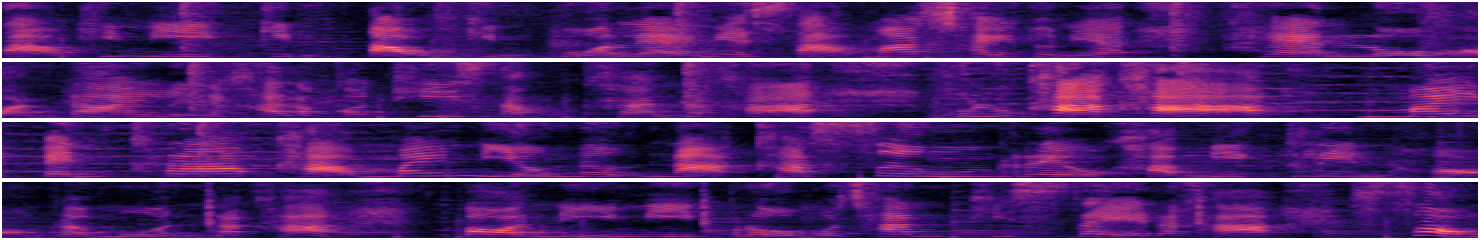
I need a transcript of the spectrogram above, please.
สาวๆที่มีกลิ่นเต่ากลิ่นตัวแรงเนี่ยสามารถใช้ตัวนี้แทนโลออนได้เลยนะคะ แล้วก็ที่สำคัญนะคะ คุณลูกค้าขาไม่เป็นคราบค่ะไม่เหนียวเหนอะหนักค่ะซึมเร็วค่ะ มีกลิ่นหอมละมุนนะคะ ตอนนี้มีโปรโมชั่นพิเศษนะคะ ส่ง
